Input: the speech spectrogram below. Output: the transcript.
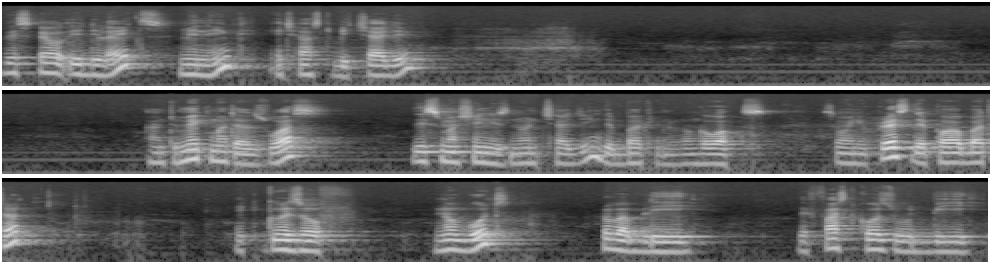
this LED lights meaning it has to be charging and to make matters worse this machine is not charging the battery no longer works. So when you press the power button it goes off. No boot probably the first cause would be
